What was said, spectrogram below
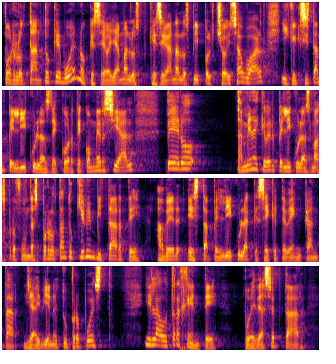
Por lo tanto, qué bueno que se llama los que se gana los People's Choice Award y que existan películas de corte comercial, pero también hay que ver películas más profundas. Por lo tanto, quiero invitarte a ver esta película que sé que te va a encantar. Y ahí viene tu propuesta. Y la otra gente puede aceptar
